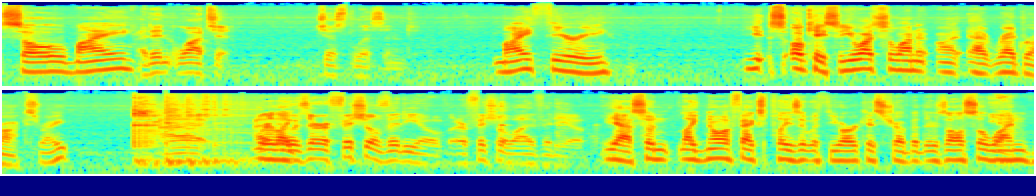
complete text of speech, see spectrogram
so my I didn't watch it, just listened. my theory. You, okay, so you watched the one uh, at Red Rocks, right? Uh, Where, like- it was their official video, their official live video. Yeah, so like NOFX plays it with the orchestra, but there's also Yeah. one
